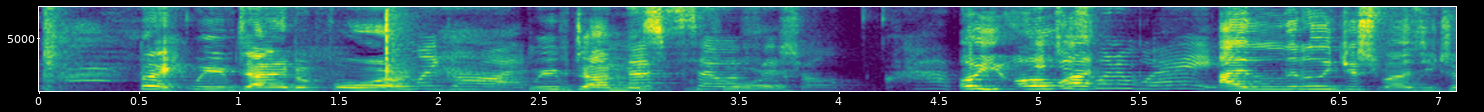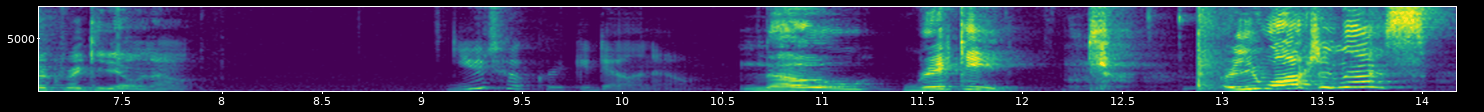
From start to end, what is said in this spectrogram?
like we've done it before. Oh my god. We've done this That's so official. Crap. Oh, you- oh, it just I- went away. I literally just realized you took Ricky Dillon out. you took Ricky Dillon out. No, Ricky. Are you watching this?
